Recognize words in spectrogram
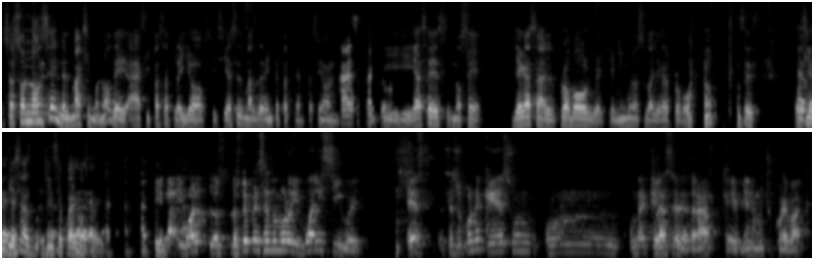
O sea, son 11 en el máximo, ¿no? De, ah, si pasas a playoffs y si haces más de 20 pases de anotación Ah, exacto. y haces, no sé, llegas al Pro Bowl, güey, que ninguno se va a llegar al Pro Bowl, ¿no? Entonces, o si empiezas 15 juegos, güey. Sí. Mira, igual, lo, lo estoy pensando, Moro, igual y sí, güey. Es, se supone que es un, un- una clase de draft que viene mucho coreback.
